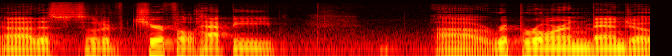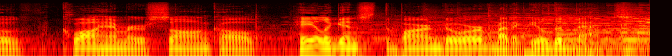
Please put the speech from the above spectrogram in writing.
uh, this sort of cheerful, happy, uh, rip roaring banjo clawhammer song called "Hail Against the Barn Door" by the Gilded Bats.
